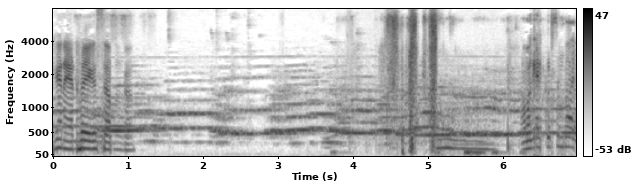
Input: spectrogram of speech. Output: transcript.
দেখেন অ্যাড হয়ে গেছে আপনারা। আমাকে অ্যাড করছেন ভাই?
